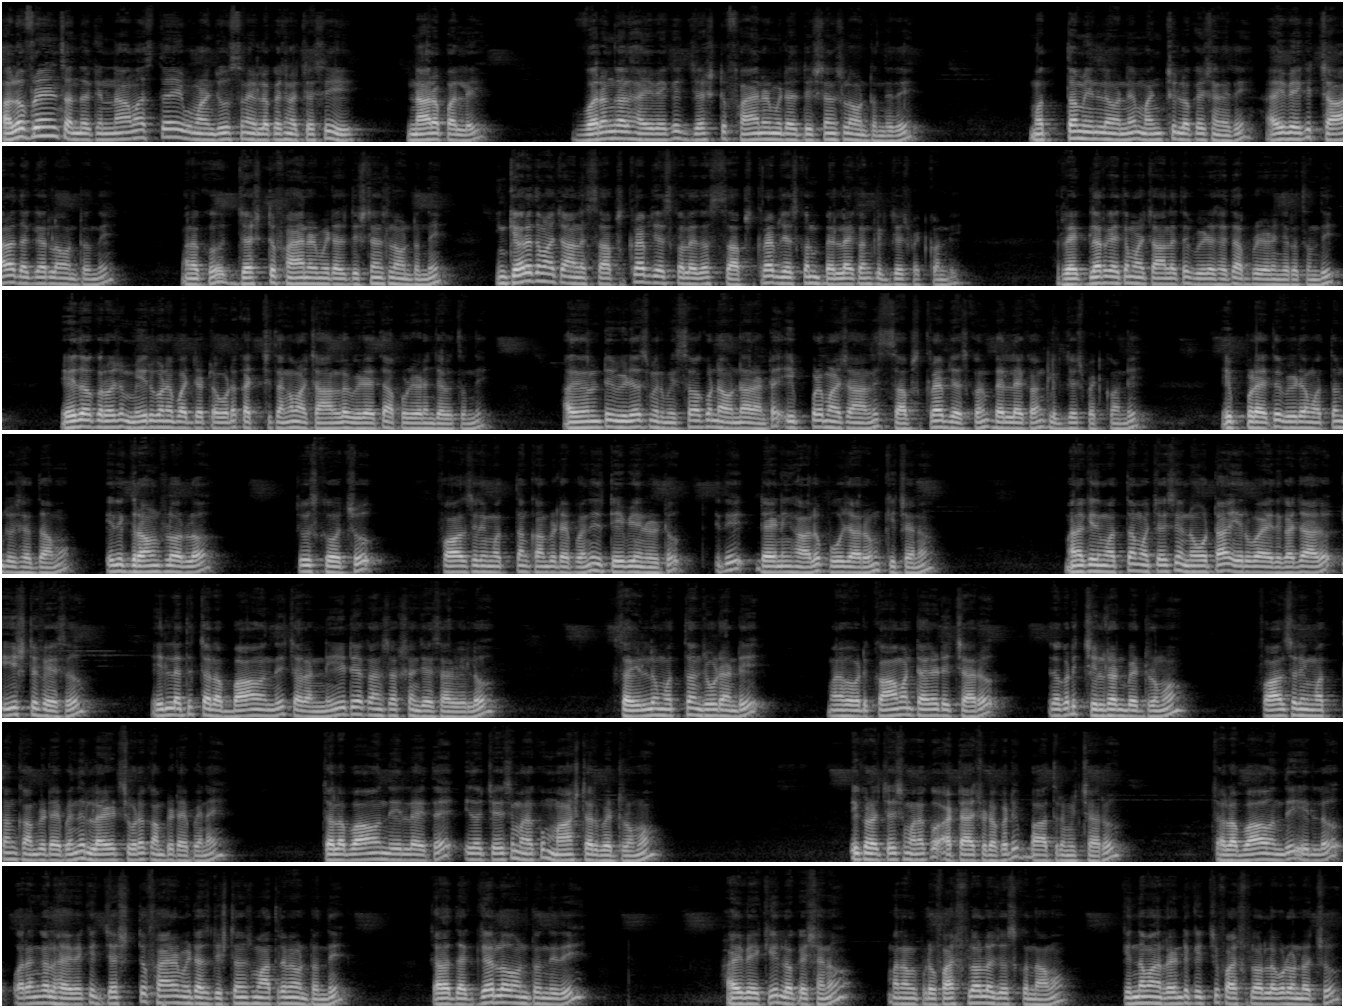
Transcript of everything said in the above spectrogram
Hello friends అందరికీ నమస్తే. ఇప్పుడు మనం చూస్తున్న ఈ లొకేషన్ వచ్చేసి నారపల్లి వరంగల్ హైవేకి జస్ట్ ఫైవ్ హండ్రెడ్ మీటర్స్ డిస్టెన్స్లో ఉంటుంది ఇది. మొత్తం ఇందులోనే మంచి లొకేషన్ ఇది. హైవేకి చాలా దగ్గరలో ఉంటుంది. మనకు జస్ట్ ఫైవ్ హండ్రెడ్ మీటర్స్ డిస్టెన్స్లో ఉంటుంది. ఇంకెవరైతే మన ఛానల్ని సబ్స్క్రైబ్ చేసుకోలేదో సబ్స్క్రైబ్ చేసుకొని బెల్ ఐకాన్ క్లిక్ చేసి పెట్టుకోండి. రెగ్యులర్గా అయితే మన ఛానల్ అయితే వీడియోస్ అయితే అప్లోడ్ చేయడం జరుగుతుంది. ఏదో ఒక రోజు మీరు కొనే బడ్జెట్లో కూడా ఖచ్చితంగా మన ఛానల్లో వీడియో అయితే అప్లోడ్ చేయడం జరుగుతుంది. అదేంటి వీడియోస్ మీరు మిస్ అవ్వకుండా ఉండాలంటే ఇప్పుడు మన ఛానల్ని సబ్స్క్రైబ్ చేసుకొని బెల్ ఐకాన్ క్లిక్ చేసి పెట్టుకోండి. ఇప్పుడైతే వీడియో మొత్తం చూసేద్దాము. ఇది గ్రౌండ్ ఫ్లోర్లో చూసుకోవచ్చు. ఫాల్ సీలింగ్ మొత్తం కంప్లీట్ అయిపోయింది. ఇది టీవీ యూనిట్. ఇది dining hall puja room kitchen. మనకి ఇది మొత్తం వచ్చేసి నూట ఇరవై ఐదు గజాలు ఈస్ట్ ఫేసు. ఇల్లు అయితే చాలా బాగుంది చాలా నీట్గా కన్స్ట్రక్షన్ చేశారు వీళ్ళు. సో ఇల్లు మొత్తం చూడండి. మనకు ఒకటి కామన్ టాయిలెట్ ఇచ్చారు. ఇది ఒకటి చిల్డ్రన్ బెడ్రూము ఫాల్ సీలింగ్ మొత్తం కంప్లీట్ అయిపోయింది. లైట్స్ కూడా కంప్లీట్ అయిపోయినాయి. చాలా బాగుంది ఇల్లు అయితే. ఇది వచ్చేసి మనకు మాస్టర్ బెడ్రూము ఇక్కడ వచ్చేసి మనకు అటాచ్డ్ ఒకటి బాత్రూమ్ ఇచ్చారు. చాలా బాగుంది ఇల్లు. వరంగల్ హైవేకి just five hundred metres distance మాత్రమే ఉంటుంది. చాలా దగ్గరలో ఉంటుంది ఇది. హైవేకి లొకేషను. మనం ఇప్పుడు ఫస్ట్ ఫ్లోర్లో చూసుకుందాము. కింద మనం రెంట్కి ఇచ్చి ఫస్ట్ ఫ్లోర్లో కూడా ఉండొచ్చు.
